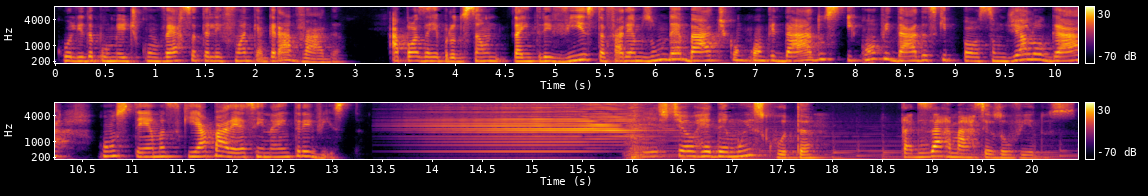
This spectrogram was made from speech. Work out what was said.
colhida por meio de conversa telefônica gravada. Após a reprodução da entrevista, faremos um debate com convidados e convidadas que possam dialogar com os temas que aparecem na entrevista. Este é o Redemu Escuta para desarmar seus ouvidos.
